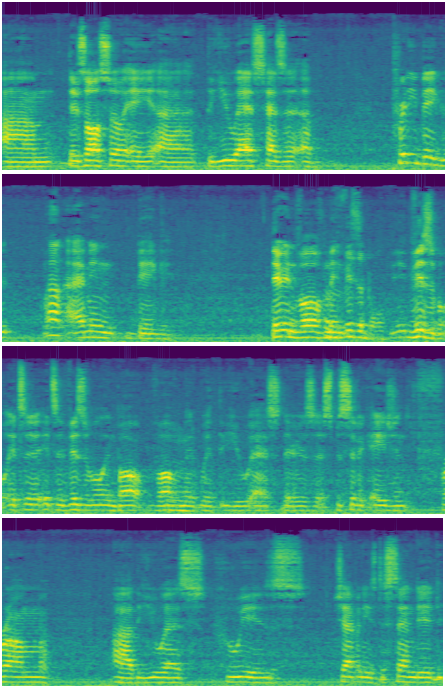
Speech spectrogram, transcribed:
Um, there's also a uh, the U.S. has a, a pretty big, well, I mean big. Their involvement Visible. visible. It's a it's a visible invol- involvement with the U.S. There is a specific agent from uh, the U.S. who is Japanese descended,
